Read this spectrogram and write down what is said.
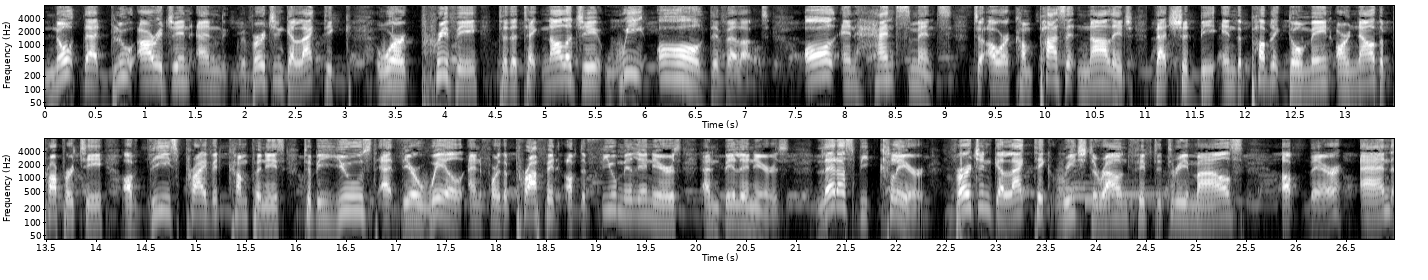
Note that Blue Origin and Virgin Galactic were privy to the technology we all developed all enhancements to our composite knowledge that should be in the public domain are now the property of these private companies to be used at their will and for the profit of the few millionaires and billionaires. Let us be clear Virgin Galactic reached around 53 miles up there, and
